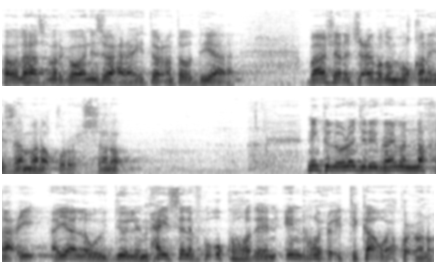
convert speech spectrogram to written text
Howlahaas marka waa nin soo xadxayto cunto diyaara. Baashana jecel baad u muuqanaysaa mana quruxsano. Ninkii la odhan jiray ibraahim annakhaci ayaa la weydiiyo le maxay salafku u kahodeen in ruuxu itikaa wax ku cuno?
